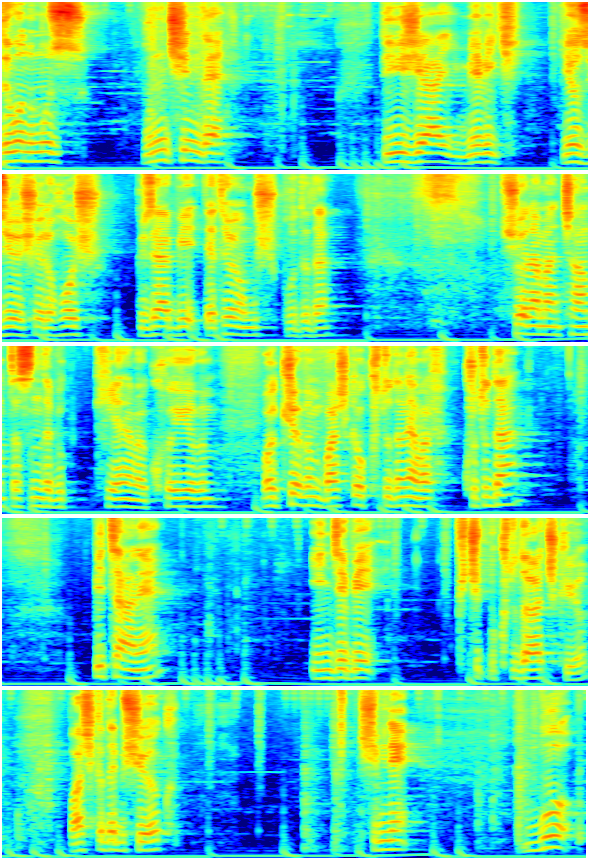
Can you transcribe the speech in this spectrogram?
drone'umuz bunun içinde DJI Mavic yazıyor şöyle hoş güzel bir detay olmuş burada da. Şöyle hemen çantasını da bir kenara koyuyorum. Bakıyorum başka kutuda ne var? Kutuda bir tane ince bir küçük bir kutu daha çıkıyor. Başka da bir şey yok. Şimdi bu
